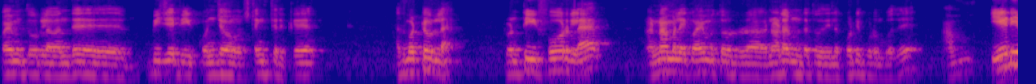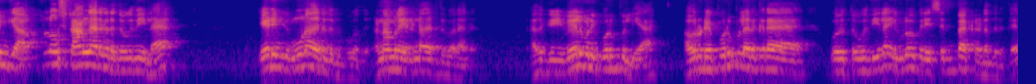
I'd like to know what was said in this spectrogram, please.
கோயம்புத்தூர்ல வந்து பிஜேபி கொஞ்சம் ஸ்ட்ரென்த் இருக்கு. அது மட்டும் இல்லை டுவெண்ட்டி ஃபோர்ல அண்ணாமலை கோயம்புத்தூர் நாடாளுமன்ற தொகுதியில் போட்டி போடும்போது ஏடிஎம்கே அவ்வளோ ஸ்ட்ராங்காக இருக்கிற தொகுதியில் ஏடிஎம்கே மூணாவது இடத்துக்கு போகுது. அண்ணாமலை இரண்டாவது இடத்துக்கு வராரு. அதுக்கு வேலுமணி பொறுப்பு இல்லையா? அவருடைய பொறுப்புல இருக்கிற ஒரு தொகுதியில இவ்வளவு பெரிய செட்பேக் நடந்திருக்கு.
